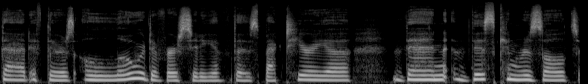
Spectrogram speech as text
that if there's a lower diversity of this bacteria, then this can result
